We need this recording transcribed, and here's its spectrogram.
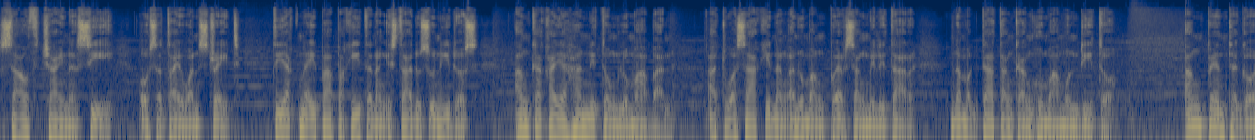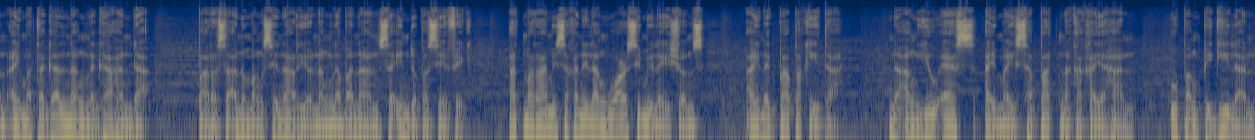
South China Sea o sa Taiwan Strait, tiyak na ipapakita ng Estados Unidos ang kakayahan nitong lumaban at wasakin ang anumang puwersang militar na magtatangkang humamon dito. Ang Pentagon ay matagal nang naghahanda para sa anumang senaryo ng labanan sa Indo-Pacific at marami sa kanilang war simulations ay nagpapakita na ang US ay may sapat na kakayahan upang pigilan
